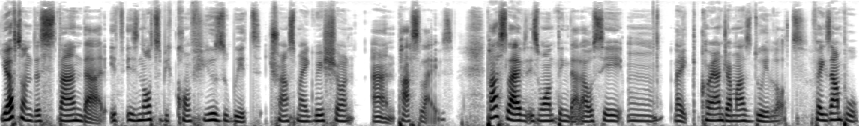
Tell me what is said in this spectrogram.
you have to understand that it is not to be confused with transmigration and past lives. Past lives is one thing that I would say, mm, like Korean dramas do a lot. For example,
